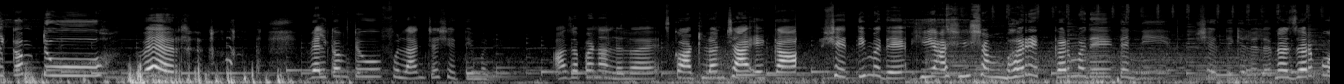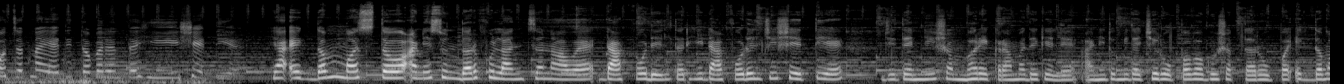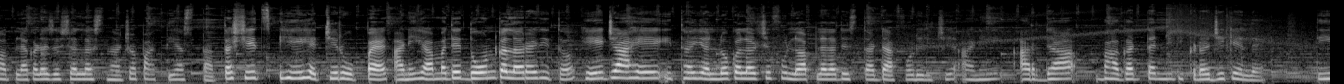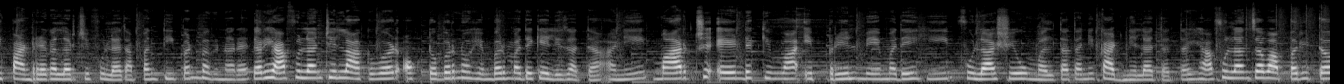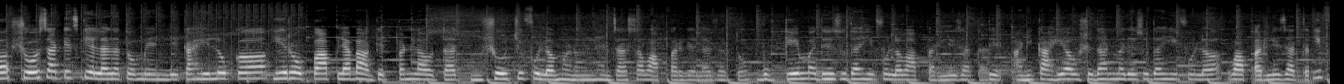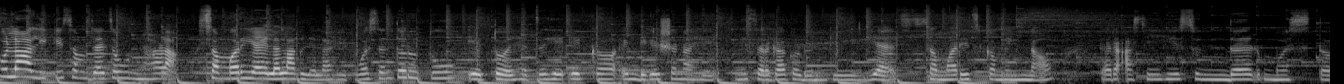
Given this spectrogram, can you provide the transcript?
Welcome to where welcome to फुलांच्या शेतीमध्ये. आज आपण आलेलो आहे स्कॉटलंडच्या एका शेतीमध्ये. ही अशी शंभर एकरमध्ये त्यांनी शेती केलेली आहे. नजर पोहोचत नाहीये तिथपर्यंत ही शेती आहे. या एकदम मस्त आणि सुंदर फुलांचं नाव आहे डॅफोडिल. तर ही डॅफोडिलची शेती आहे जी त्यांनी शंभर एकरामध्ये केले आणि तुम्ही त्याची रोपं बघू शकता. रोपं एकदम आपल्याकडे जशा लसणाच्या पाती असतात तशीच ही ह्याची रोपं आहेत आणि ह्यामध्ये दोन कलर आहेत इथं. हे जे आहे इथं येल्लो कलरची फुलं आपल्याला दिसतात डॅफोडिलची आणि अर्ध्या भागात त्यांनी तिकडं जी केलंय ती पांढऱ्या कलरची फुलं आहेत. आपण ती पण बघणार आहे. तर ह्या फुलांची लागवड ऑक्टोबर नोव्हेंबरमध्ये केली जाते आणि मार्च एंड किंवा एप्रिल मे मध्ये ही फुलं अशी उमलतात आणि काढणीला येतात. तर ह्या फुलांचा वापर इथं शो साठीच केला जातो मेनली काही लोक ही रोपं आपल्या बागेत पण लावतात. शोची फुलं म्हणून ह्यांचा असा वापर केला जातो. बुके मध्ये सुद्धा ही फुलं वापरली जातात. आणि काही औषधांमध्ये सुद्धा ही फुलं वापरली जातात. ही फुलं आली की समजायचं उन्हाळा समर यायला लागलेला आहे. वसंत ऋतू येतोय. ह्याचं हे एक इंडिकेशन आहे निसर्गाकडून की येस समर इज कमिंग नाव तर अशी ही सुंदर मस्त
